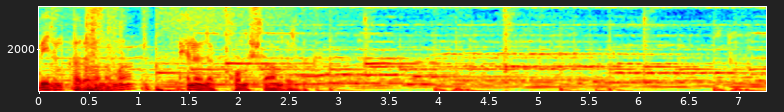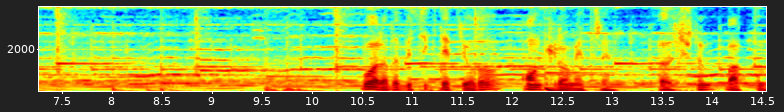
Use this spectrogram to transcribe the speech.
Benim karavanımı en öne konuşlandırdık. Bu arada bisiklet yolu 10 kilometre. Ölçtüm, baktım.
